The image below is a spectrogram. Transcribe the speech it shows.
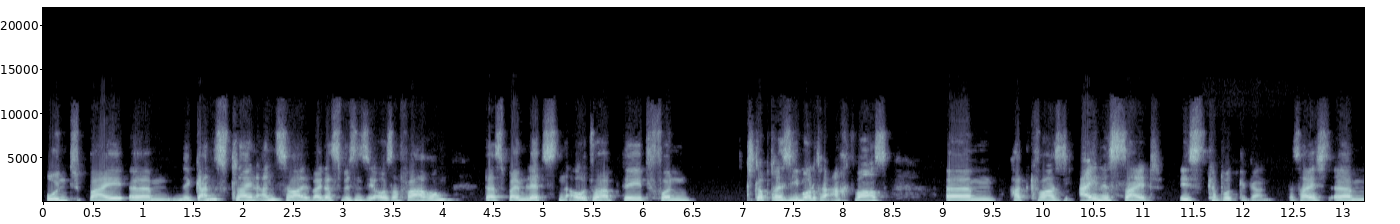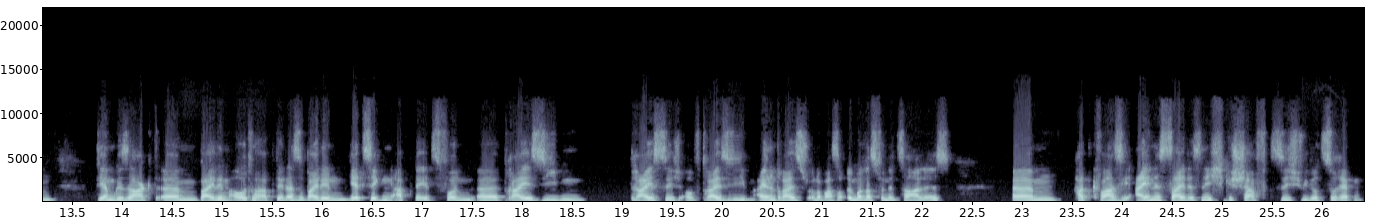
Und bei ähm, einer ganz kleinen Anzahl, weil das wissen Sie aus Erfahrung, dass beim letzten Auto-Update von ich glaube 3.7 oder 3.8 war es, ähm, hat quasi eine Site ist kaputt gegangen. Das heißt, ähm, die haben gesagt, ähm, bei dem Auto-Update, also bei den jetzigen Updates von äh, 3.7.30 auf 3.7.31 oder was auch immer das für eine Zahl ist, ähm, hat quasi eine Site es nicht geschafft, sich wieder zu retten.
